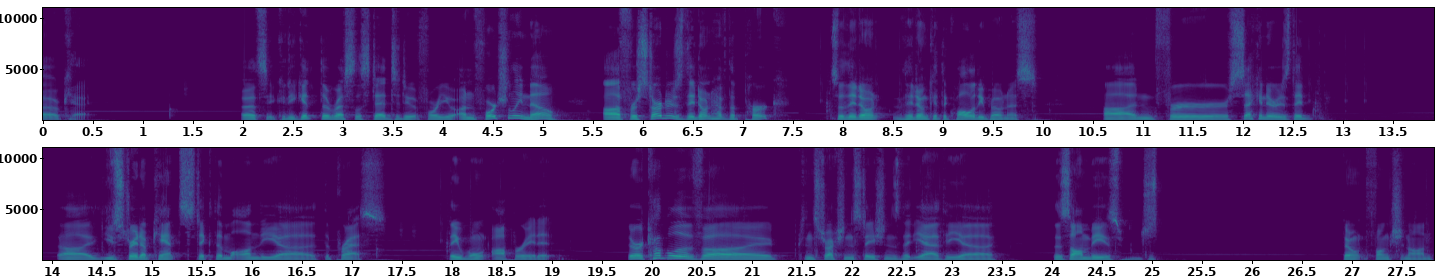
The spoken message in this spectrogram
Okay. Let's see. Could you get the Restless Dead to do it for you? Unfortunately, no. Uh, for starters, they don't have the perk. So they don't they don't get the quality bonus. Uh, and for secondaries, they uh, you straight up can't stick them on the uh, the press. They won't operate it. There are a couple of uh, construction stations that, yeah, the uh, the zombies just don't function on.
